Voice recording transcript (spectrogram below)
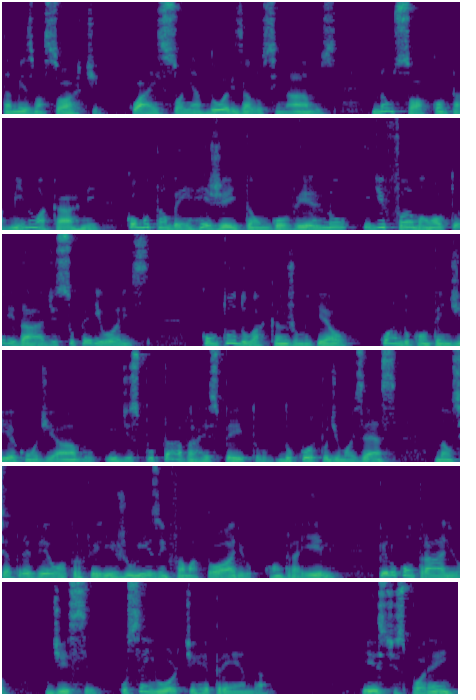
da mesma sorte, quais sonhadores alucinados, não só contaminam a carne, como também rejeitam o governo e difamam autoridades superiores. Contudo, o arcanjo Miguel, quando contendia com o diabo e disputava a respeito do corpo de Moisés, não se atreveu a proferir juízo infamatório contra ele. Pelo contrário, disse: O Senhor te repreenda. Estes, porém,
